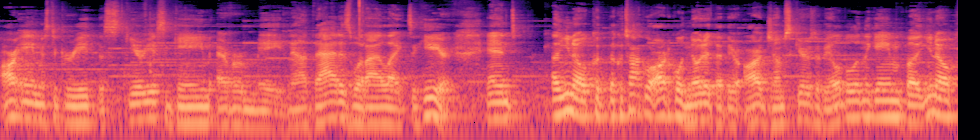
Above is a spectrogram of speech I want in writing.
Our aim is to create the scariest game ever made. Now that is what I like to hear. And uh, you know, the Kotaku article noted that there are jump scares available in the game, but you know,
